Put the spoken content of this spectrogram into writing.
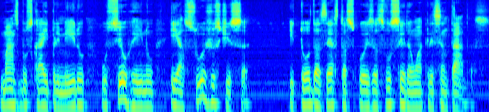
Mas buscai primeiro o seu reino e a sua justiça e todas estas coisas vos serão acrescentadas.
